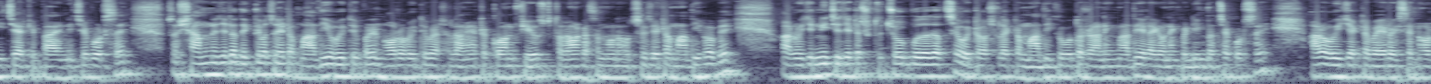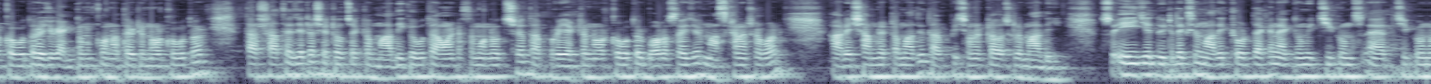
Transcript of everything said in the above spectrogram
নিচে আর কি পায়ের নিচে পড়ছে। সো সামনে যেটা দেখতে পাচ্ছেন, এটা মাদিও হইতে পারে, নরও হইতে পারে। আসলে আমি একটা কনফিউজড তবে আমার কাছে মনে হচ্ছে যে এটা মাদি হবে। আর ওই যে নিচে যেটা শুধু চোখ বোঝা যাচ্ছে, ওইটা আসলে একটা মাদি কবুতর রানিং মাদি। এর আগে অনেকবার ডিম বাচ্চা করছে। আর ওই যে একটা বাইরে রয়েছে, নর কবুতর ওই যে একদম কোনাতে ওইটা নর কবুতর। তার সাথে যেটা, সেটা হচ্ছে একটা মাদি কবুতর, আমার কাছে মনে হচ্ছে। তারপরে একটা নর কবুতর, বড় সাইজের, মাঝখানে সবার। আর এই সামনেরটা মাদি, তার পিছনেরটা আসলে মাদি। সো এই যে দুইটা দেখছেন মাদির ঠোঁট দেখেন একদমই চিকন চিকন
